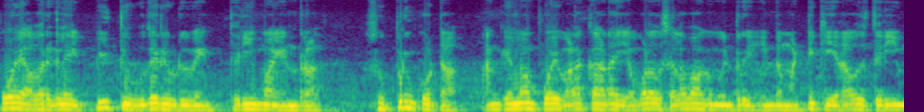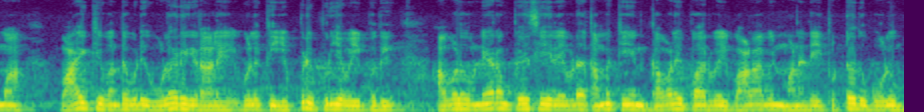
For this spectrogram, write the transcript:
போய் அவர்களை பீத்து உதறி விடுவேன் தெரியுமா என்றாள். சுப்ரீம் கோர்ட்டா? அங்கெல்லாம் போய் வழக்காட எவ்வளவு செலவாகும் என்று இந்த மட்டிக்கு ஏதாவது தெரியுமா? வாய்க்கு வந்தபடி உளறுகிறாளே இவளுக்கு எப்படி புரிய வைப்பது? அவ்வளவு நேரம் பேசியதை விட தமக்கையின் கவலை பார்வை பாலாவின் மனதை தொட்டது போலும்.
